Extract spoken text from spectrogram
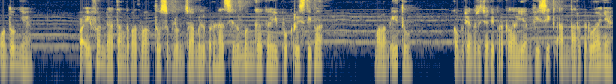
Untungnya, Pak Ivan datang tepat waktu sebelum Jamil berhasil menggagahi Bu Kristi, Pak. Malam itu, kemudian terjadi perkelahian fisik antar keduanya.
